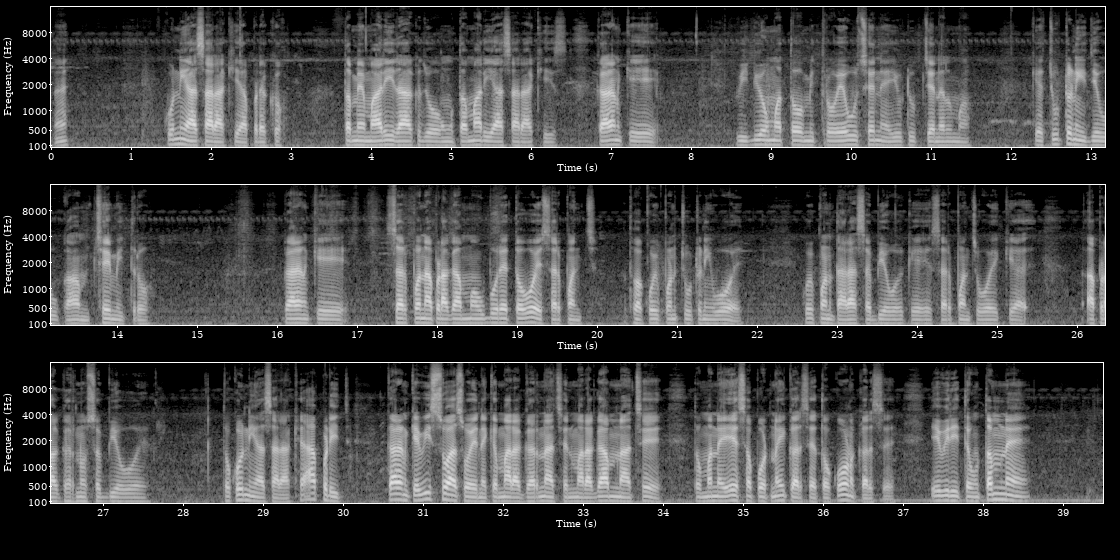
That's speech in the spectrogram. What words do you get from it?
હે? કોની આશા રાખીએ આપણે કહો? તમે મારી રાખજો હું તમારી આશા રાખીશ. કારણ કે વિડીયોમાં તો મિત્રો એવું છે ને, યુટ્યુબ ચેનલમાં કે ચૂંટણી જેવું કામ છે મિત્રો. કારણ કે સરપંચ આપણા ગામમાં ઊભો રહેતો હોય સરપંચ, અથવા કોઈ પણ ચૂંટણી હોય, કોઈ પણ ધારાસભ્ય હોય કે સરપંચ હોય કે આપણા ઘરનો સભ્ય હોય, તો કોની આશા રાખે? આપણી જ. કારણ કે વિશ્વાસ હોય ને કે મારા ઘરના છે ને મારા ગામના છે, તો મને એ સપોર્ટ નહીં કરશે તો કોણ કરશે? એવી રીતે હું તમને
